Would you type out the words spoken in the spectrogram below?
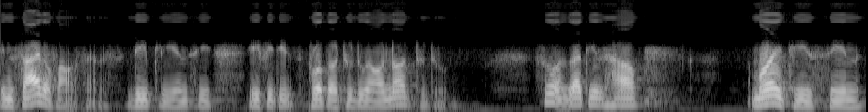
inside of ourselves deeply and see if it is proper to do or not to do. So that is how morality is seen.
